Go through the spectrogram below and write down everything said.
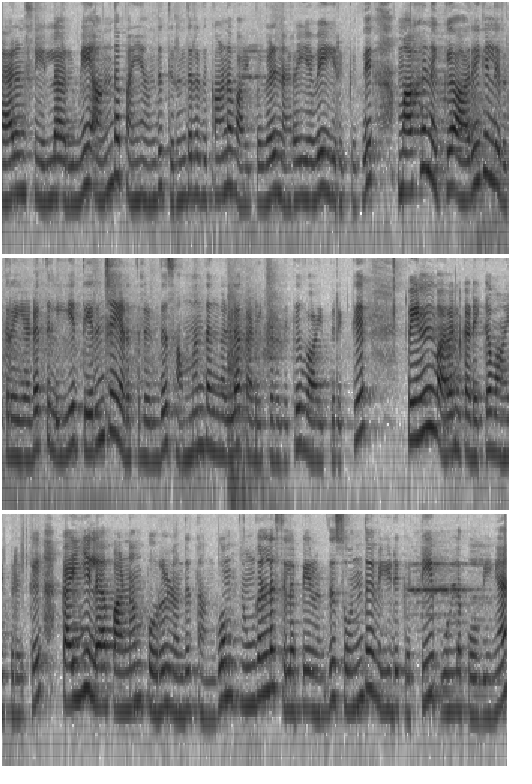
பேரண்ட்ஸ் எல்லாருமே அந்த பையன் வந்து திருந்துறதுக்கான வாய்ப்புகள் நிறையவே இருக்குது. மகனுக்கு அருகில் இருக்கிற இடத்துலையே தெரிஞ்ச இடத்துலேருந்து இருந்து கிடைக்கிறதுக்கு வாய்ப்பு இருக்குது பெண் வரன் கிடைக்க வாய்ப்பு இருக்குது கையில் பணம் பொருள் வந்து தங்கும். உங்களில் சில பேர் வந்து சொந்த வீடு கட்டி உள்ளே போவீங்க.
